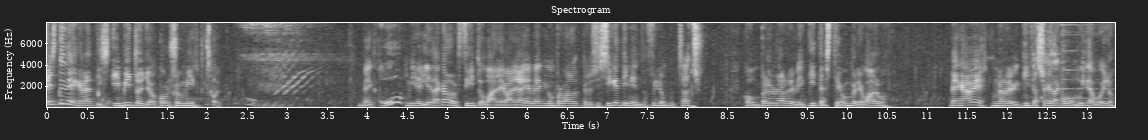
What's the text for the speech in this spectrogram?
Este de gratis, invito yo, consumir. Venga. ¡Oh! Mira, y le da calorcito. Vale, vale, había que comprobarlo. Pero si sigue teniendo frío, muchacho. Comprarle una rebequita a este hombre o algo. Venga, a ver, una rebequita. Se queda como muy de abuelo.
